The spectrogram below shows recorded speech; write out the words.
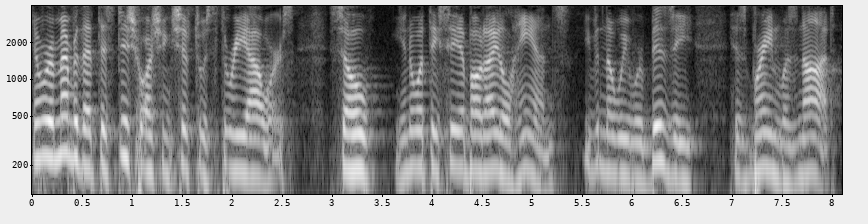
Now remember that this dishwashing shift was three hours, so you know what they say about idle hands. Even though we were busy, his brain was not.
